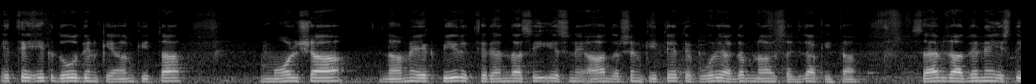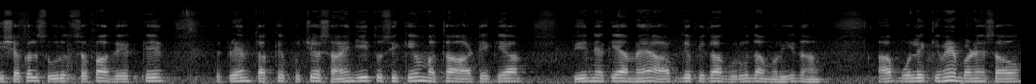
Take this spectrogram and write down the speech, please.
ਇੱਥੇ ਇੱਕ ਦੋ ਦਿਨ ਕਿਆਮ ਕੀਤਾ। ਮੌਲਸ਼ਾ ਨਾਮੇ ਇੱਕ ਪੀਰ ਇੱਥੇ ਰਹਿੰਦਾ ਸੀ ਇਸ ਨੇ ਆ ਦਰਸ਼ਨ ਕੀਤੇ ਤੇ ਪੂਰੇ ਅਦਬ ਨਾਲ ਸਜਦਾ ਕੀਤਾ ਸਾਹਿਬਜ਼ਾਦੇ ਨੇ ਇਸ ਦੀ ਸ਼ਕਲ ਸੂਰਤ ਸਫਾ ਦੇਖ ਕੇ ਤੇ ਪ੍ਰੇਮ ਤੱਕ ਕੇ ਪੁੱਛਿਆ ਸਾਈਂ ਜੀ ਤੁਸੀਂ ਕਿਉਂ ਮੱਥਾ ਆ ਟੇਕਿਆ ਪੀਰ ਨੇ ਕਿਹਾ ਮੈਂ ਆਪ ਦੇ ਪਿਤਾ ਗੁਰੂ ਦਾ ਮੁਰੀਦ ਹਾਂ ਆਪ ਬੋਲੇ ਕਿਵੇਂ ਬਣੇ ਸਾਓ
